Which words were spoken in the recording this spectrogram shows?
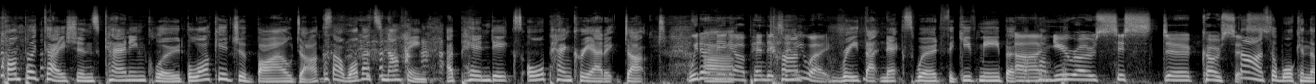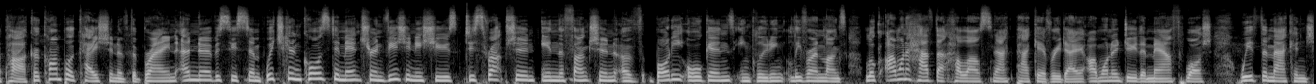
Complications can include blockage of bile ducts. Oh, well, that's nothing. Appendix or pancreatic duct. We don't need Uh, our appendix can't anyway. Read that next word. Forgive me, but Uh, neurocysticosis. Oh, it's a walk in the park, a complication of the brain and nervous system, which can cause dementia and vision issues, disruption in the function of body organs, including liver and lungs. Look, I want to have that halal snack pack every day. I want to do the mouthwash with the mac and cheese.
